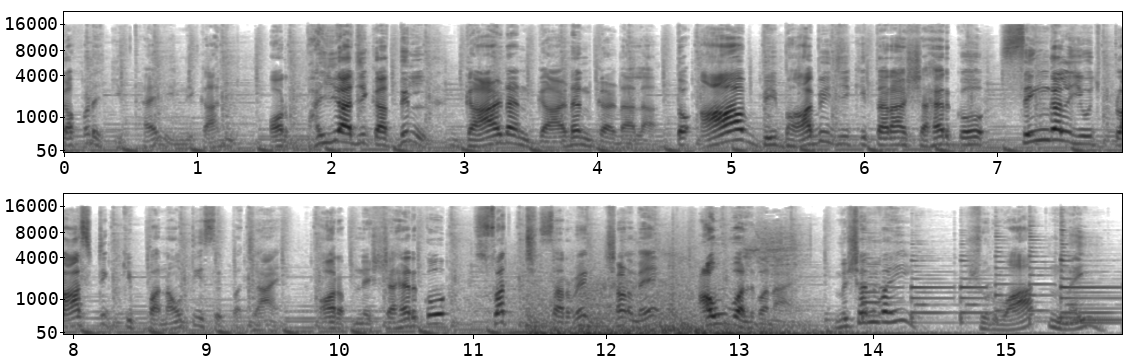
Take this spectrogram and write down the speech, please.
कपड़े की थैली निकाली और भैया जी का दिल गार्डन गार्डन कर डाला। तो आप भी भाभी जी की तरह शहर को सिंगल यूज़ प्लास्टिक की पनौती से बचाएँ और अपने शहर को स्वच्छ सर्वेक्षण में अव्वल बनाएँ। मिशन वही, शुरुआत नई।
